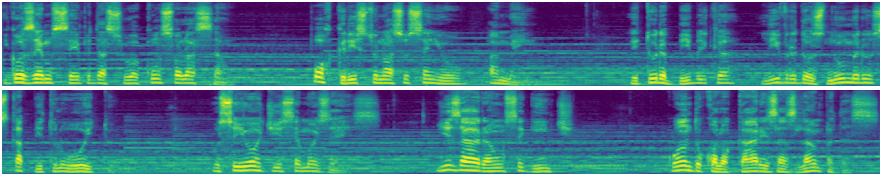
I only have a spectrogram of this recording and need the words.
e gozemos sempre da sua consolação. Por Cristo nosso Senhor. Amém. Leitura bíblica, Livro dos Números, capítulo 8. O Senhor disse a Moisés: Diz a Arão o seguinte: Quando colocares as lâmpadas,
